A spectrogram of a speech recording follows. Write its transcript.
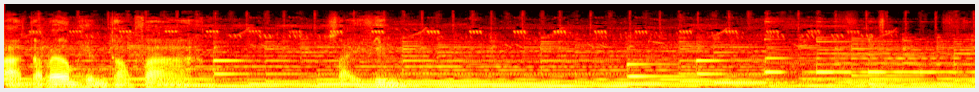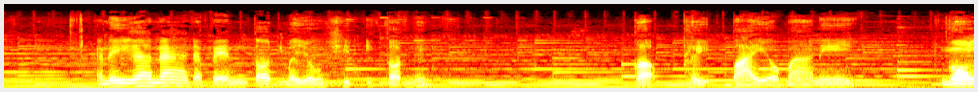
อาจจะเริ่มเห็นท้องฟ้า ใสขึ้น อันนี้ก็น่าจะเป็นต้นมะยงชิดอีกต้นหนึ่ง ก็ผลิใบออกมานี่ งง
